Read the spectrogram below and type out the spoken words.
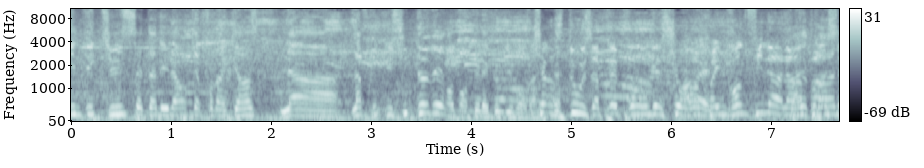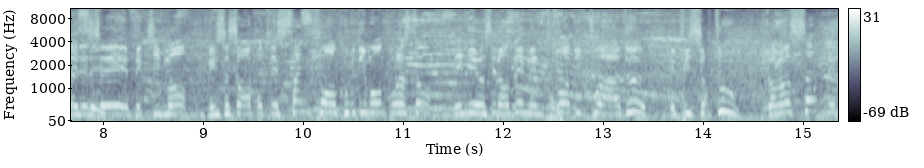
Invictus. Cette année-là, en 95, la- l'Afrique du Sud devait remporter la Coupe du Monde. hein. 15-12 après prolongation, Ah ouais. après une grande finale, hein, Pas- pas, pas un essai. effectivement, mais ils se sont rencontrés 5 fois en Coupe du Monde pour l'instant. Les Néo-Zélandais mènent 3 victoires à 2 et puis surtout, dans l'ensemble des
